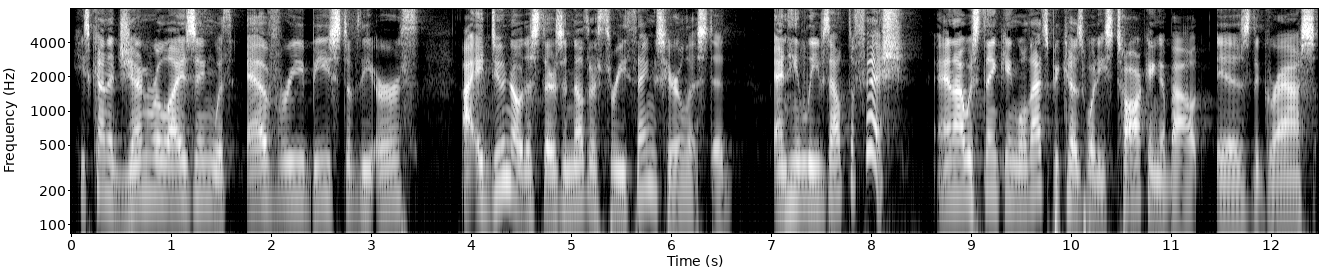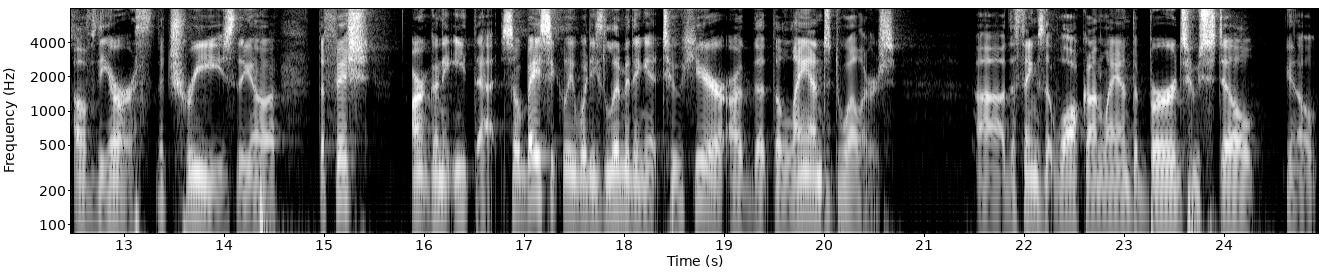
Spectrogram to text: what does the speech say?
he's kind of generalizing with every beast of the earth? I do notice there's another three things here listed, and he leaves out the fish. And I was thinking, well, that's because what he's talking about is the grass of the earth, the trees, the uh, the fish aren't going to eat that. So basically, what he's limiting it to here are the the land dwellers, uh, the things that walk on land, the birds who still, you know,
